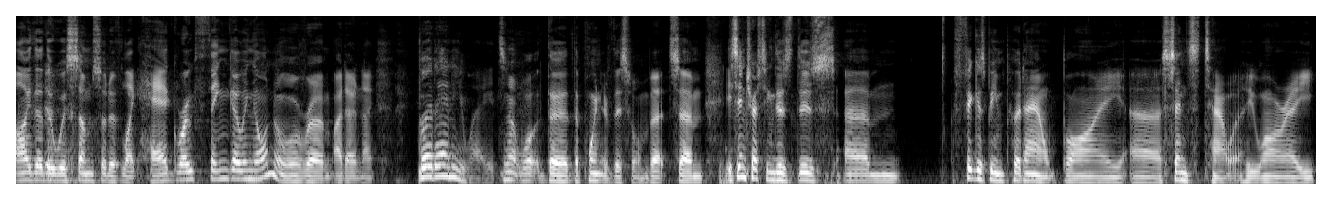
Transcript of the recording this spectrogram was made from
either there was some sort of like hair growth thing going on, or um, I don't know. But anyway, it's not what the the point of this one. But um, it's interesting. There's there's um, figures being put out by uh, Sensor Tower, who are a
